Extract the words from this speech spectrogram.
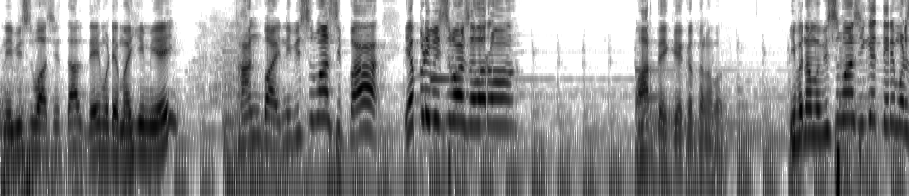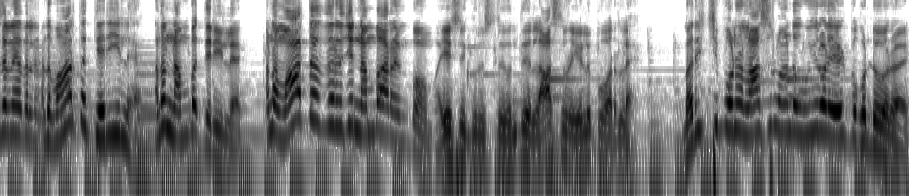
நீ விசுவாசித்தால் தேவனுடைய மகிமையை காண்பாய். நீ விசுவாசிப்பா. எப்படி விசுவாசம் வரும்? வார்த்தையை கேட்கத்தான வரும். இப்ப நம்ம விசுவாசிக்க தெரியும்? சில நேரத்தில் அந்த வார்த்தை தெரியல. அதான் நம்ப தெரியல. ஆனா வார்த்தை தெரிஞ்சு நம்ப ஆரம்பிப்போம். இயேசு கிறிஸ்து வந்து லாசுரை எழுப்பு வரல. மறிச்சு போன லாசுரு ஆண்ட உயிரோட எழுப்பு கொண்டு வர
